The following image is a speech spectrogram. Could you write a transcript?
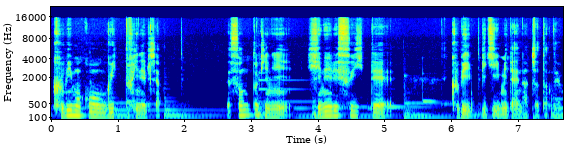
首もこうグイッとひねるじゃん。その時に、ひねりすぎて、首一匹みたいになっちゃったんだよ。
